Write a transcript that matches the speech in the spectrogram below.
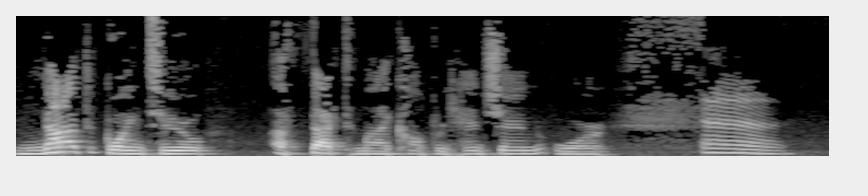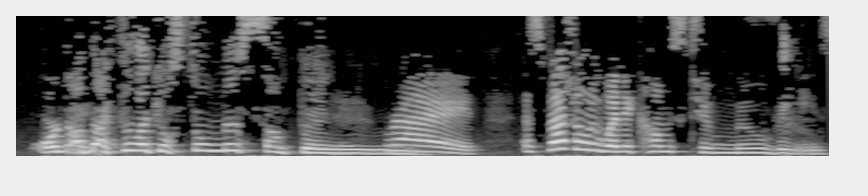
not going to affect my comprehension or 嗯 or I I feel like you'll still miss something. Right. Especially when it comes to movies.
